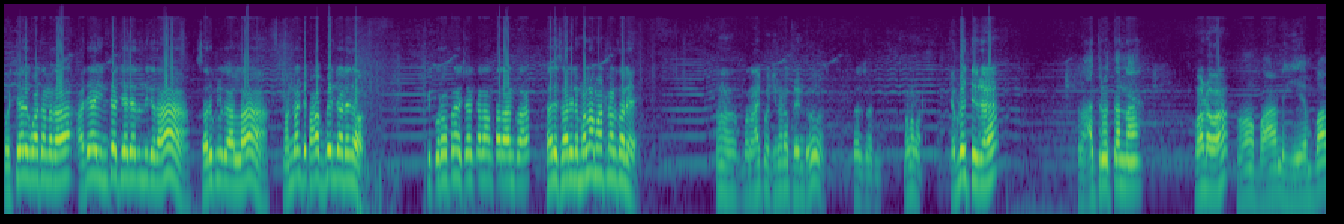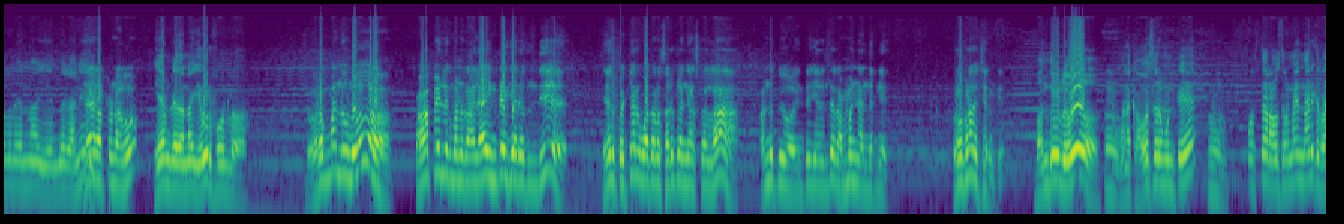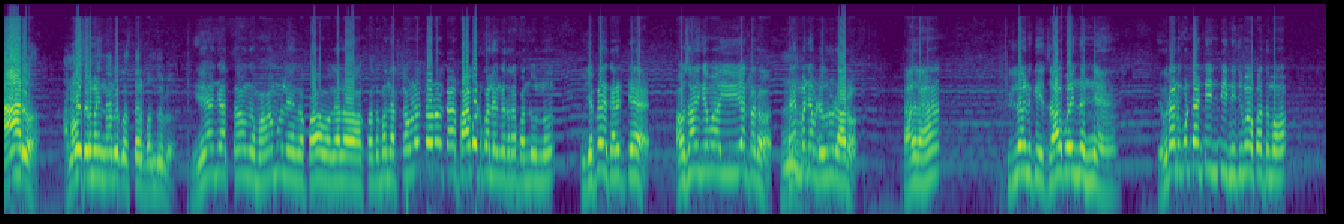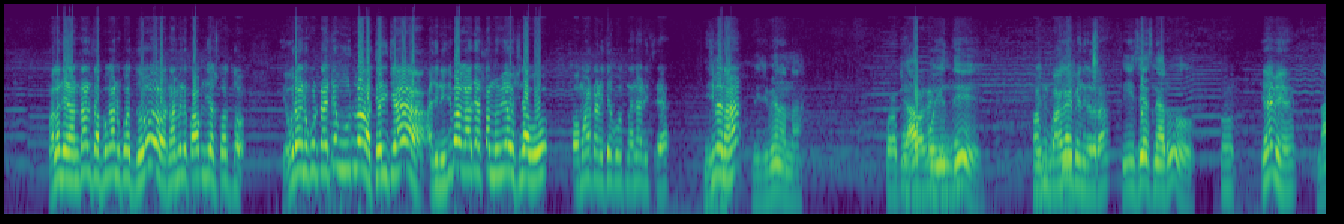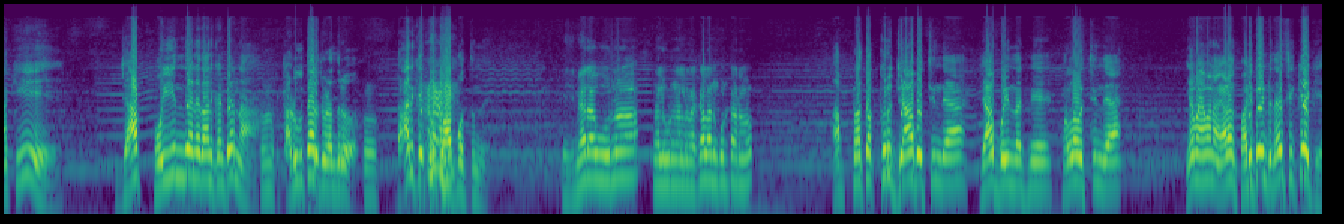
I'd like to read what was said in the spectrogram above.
వచ్చేరికి పోతున్నారా? అదే ఇంటే చేరేది ఉంది కదా. సరుకులు కావాలా? మొన్నంటే పాప పెళ్ళి రాలేదో ఈ గృహప్రవేశం కదా అంటారా అంటారా సరే సరే మళ్ళా మాట్లాడతాలే. మన అయిపోయి వచ్చినాడా ఫ్రెండ్? సరే సరే మళ్ళా మాట్లా. ఎప్పుడొత్తివిరా రాత్రి వద్దన్నా. బాగున్నావా? బాగుంది ఏం బాగులేదన్నా ఏందో కానీ అట్లున్నావు? ఏం లేదన్నా ఎవరు ఫోన్లో? దూరం బంధువులు పాప పెళ్ళికి మన రాలే ఇంటికి చేరుతుంది నేను కొచ్చేరికి పోతాను సరుకులు అన్నీ వేసుకోవాలా? అందుకు ఇంటికి చేరింది రమ్మని అందరినీ. గృహప్రవేశానికి బంధువులు మనకు అవసరం ఉంటే. వస్తారు అవసరమైన దానికి రారు. అనవసరమైన దాంట్లోకి వస్తారు బంధువులు. ఏం చేస్తాం? ఇంకా మామూలు ఇంకా పా ఒకవేళ కొంతమంది అట్లా ఉండదు పాగొట్టుకోలేం కదరా బంధువులను నువ్వు చెప్పేది కరెక్టే. అవసరానికి ఏమో ఈ అంటారు. టైం ఎవరు రారు. కాదురా. పిల్లోనికి జాబ్ పోయిందంటే ఎవరు అనుకుంటా అంటే ఇంటి నిజమో అబద్ధమో? మళ్ళీ నేను అంటాను తప్పుగా అనుకోవద్దు. నా మీద కోపం చేసుకోవద్దు. ఎవరు అనుకుంటా అంటే ఊర్లో తెలిచా. అది నిజమా కాదు అట్లా నువ్వే వచ్చినావు. ఓ మాట అడిగితే పోతుందని అడిగితే. నిజమేనా? నిజమేనన్నా. జాబ్ పోయింది. పాపం బాగా అయిపోయింది కదరా? తీసేసినారు. ఏమి? నాకి జాబ్ పోయింది అనే దానికంటే నా అడుగుతారు చూడు అందరూ. ఆ. దానికి ఎక్కువ కోపం వస్తుంది. నిజమేరా ఊర్లో నలుగురు నలుగు రకాలు అనుకుంటారు. ప్రతి ఒక్కరు జాబ్ వచ్చిందా? జాబ్ పోయిందంటే మళ్ళా వచ్చిందా? ఏమో ఏమన్నా ఎలా పడిపోయి ఉంటుందా? సిక్కేకి.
